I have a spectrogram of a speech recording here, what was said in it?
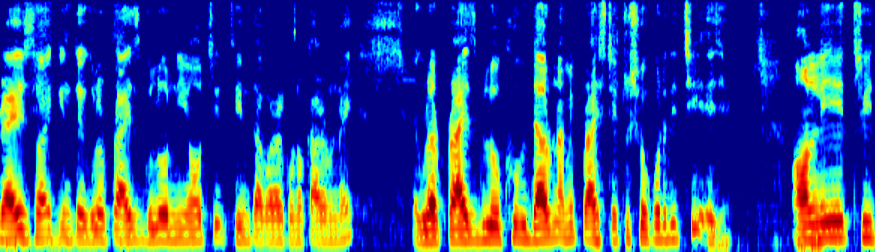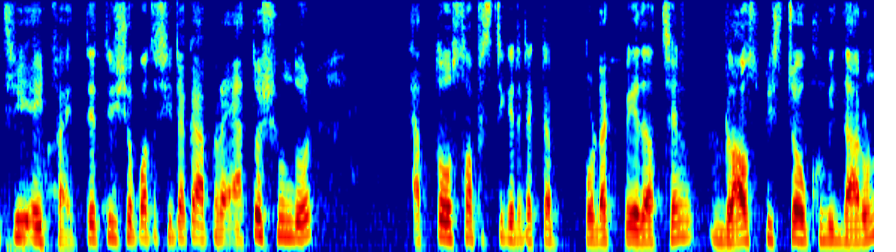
প্রাইস হয়, কিন্তু এগুলোর প্রাইসগুলো নিয়েও চিন্তা করার কোনো কারণ নাই। এগুলোর প্রাইসগুলো খুবই দারুণ। আমি প্রাইসটা একটু শো করে দিচ্ছি। এই যে only three three eight five তেত্রিশশো পঁচাশি টাকা আপনারা এত সুন্দর, এত সফিস্টিকেটেড একটা প্রোডাক্ট পেয়ে যাচ্ছেন। ব্লাউজ পিসটাও খুবই দারুণ।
